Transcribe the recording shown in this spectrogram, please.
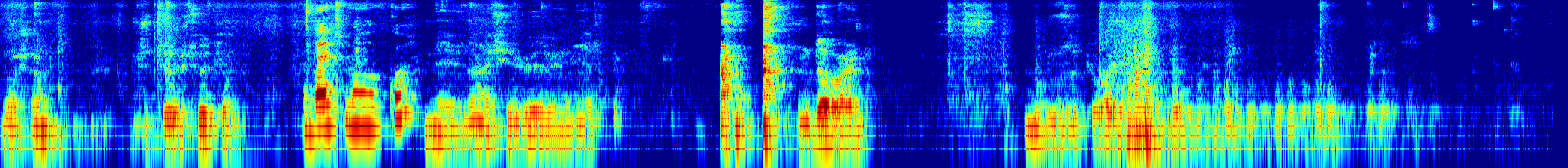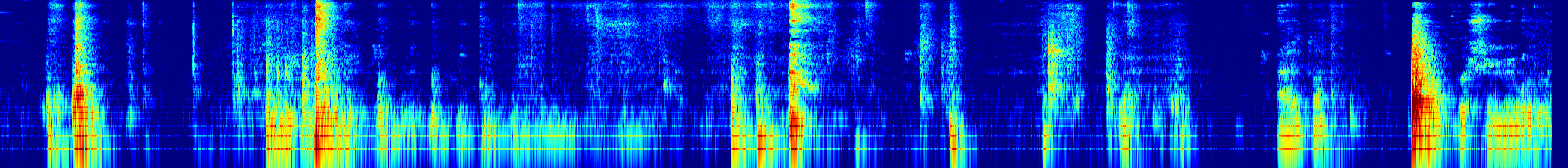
Ну что, четыре штуки. Дать молоко? Я не знаю, Сильвия или нет. Ну давай. Буду запивать. А это больше не буду.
